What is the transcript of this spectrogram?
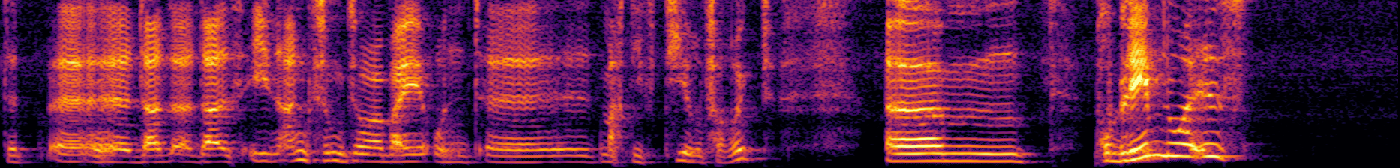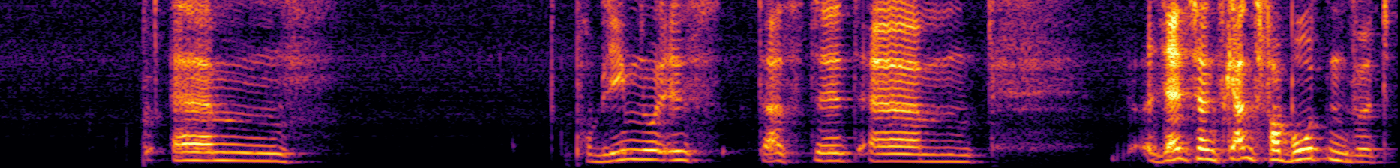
das, äh, da, da, da ist eh ein Angstzug dabei und äh, macht die Tiere verrückt. Ähm, Problem nur ist, ähm, Problem nur ist, dass das, ähm, selbst wenn es ganz verboten wird,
